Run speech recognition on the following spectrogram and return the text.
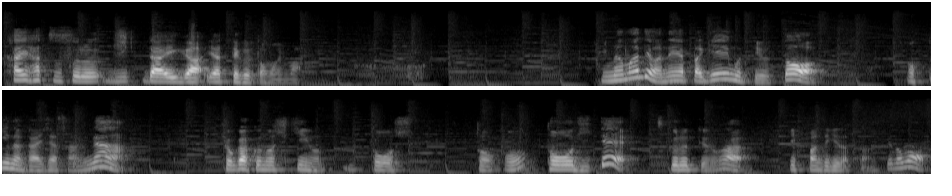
開発する時代がやってくると思います。今まではね、やっぱゲームっていうと、大きな会社さんが巨額の資金を投しと投じて作るっていうのが一般的だったんですけども、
